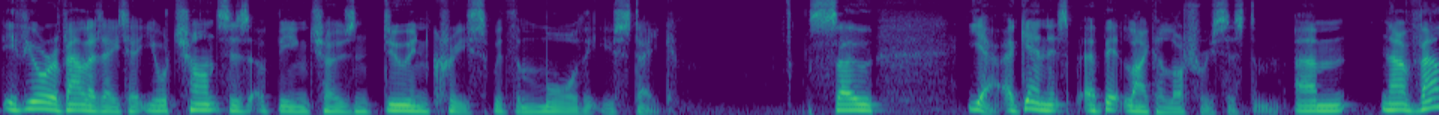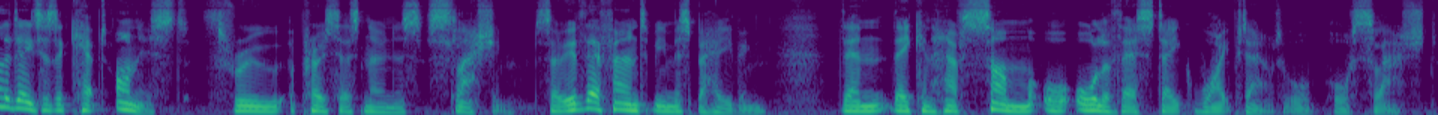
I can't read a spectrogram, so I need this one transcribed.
if you're a validator, your chances of being chosen do increase with the more that you stake. So, yeah, again, it's a bit like a lottery system. Um, now, validators are kept honest through a process known as slashing. So, if they're found to be misbehaving, then they can have some or all of their stake wiped out or, or slashed,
